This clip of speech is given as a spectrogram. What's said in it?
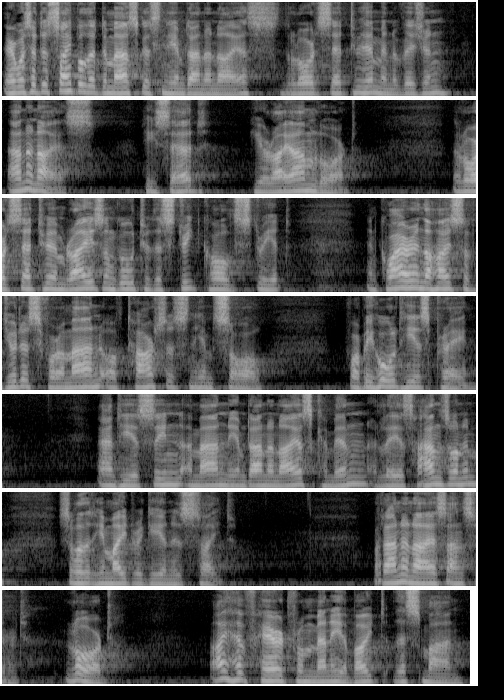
There was a disciple at Damascus named Ananias. The Lord said to him in a vision, Ananias. He said, Here I am, Lord. The Lord said to him, Rise and go to the street called Straight. Inquire in the house of Judas for a man of Tarsus named Saul, for behold, he is praying and he has seen a man named Ananias come in and lay his hands on him so that he might regain his sight. But Ananias answered, Lord, I have heard from many about this man,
